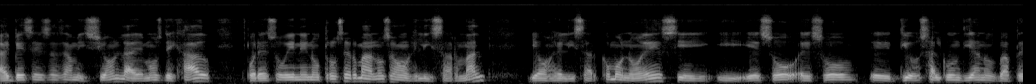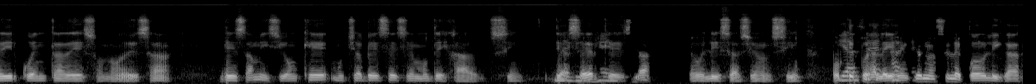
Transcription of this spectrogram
hay veces esa misión la hemos dejado, por eso vienen otros hermanos a evangelizar mal y evangelizar como no es y, y eso, eso eh, Dios algún día nos va a pedir cuenta de eso, ¿no? De esa, de esa misión que muchas veces hemos dejado, sí, de hacer, que es la evangelización, sí. Porque pues a la gente no se le puede obligar.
